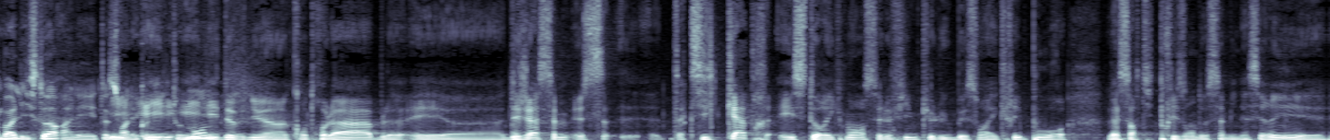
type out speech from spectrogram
Ah bah l'histoire elle est de toute façon elle est il, tout le il monde. est devenu incontrôlable et euh, déjà Sam- Taxi 4 historiquement c'est le film que Luc Besson a écrit pour la sortie de prison de Sami Nasseri et,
